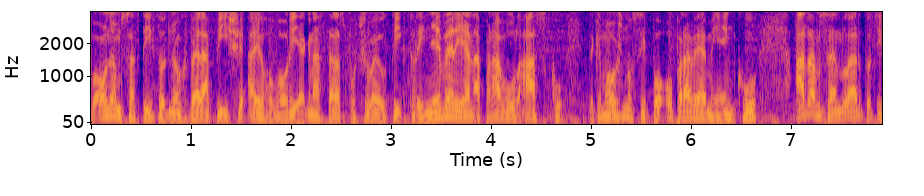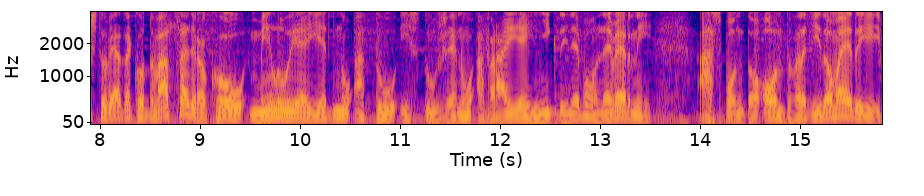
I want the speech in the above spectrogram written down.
o ňom sa v týchto dňoch veľa píše aj hovorí, ak nás teraz počúvajú tí, ktorí neveria na pravú lásku, tak možno si poopravia mienku. Adam Sandler totiž to viac ako 20 rokov miluje jednu a tú istú ženu a vraj jej nikdy nebol neverný. Aspoň to on tvrdí do médií.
